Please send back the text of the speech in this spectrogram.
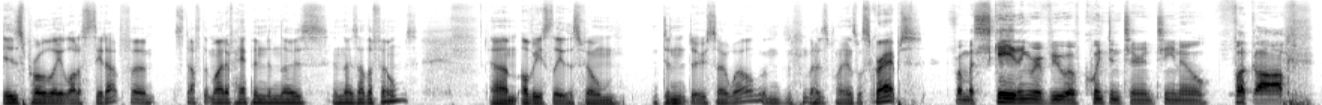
is probably a lot of setup for stuff that might have happened in those in those other films. Um, obviously, this film didn't do so well, and those plans were scrapped. From a scathing review of Quentin Tarantino, fuck off.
